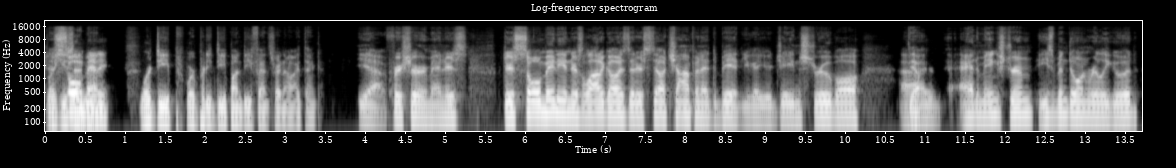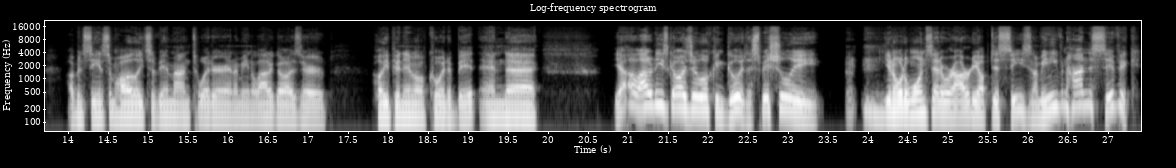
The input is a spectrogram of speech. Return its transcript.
There's like you so said, many. man, we're deep. We're pretty deep on defense right now, I think. Yeah, for sure, man. There's there's so many, and there's a lot of guys that are still chomping at the bit. You got your Jayden Struble, uh, yep. Adam Engstrom. He's been doing really good. I've been seeing some highlights of him on Twitter, and I mean, a lot of guys are hyping him up quite a bit. And uh, yeah, a lot of these guys are looking good, especially you know the ones that were already up this season. I mean, even Honda Civic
